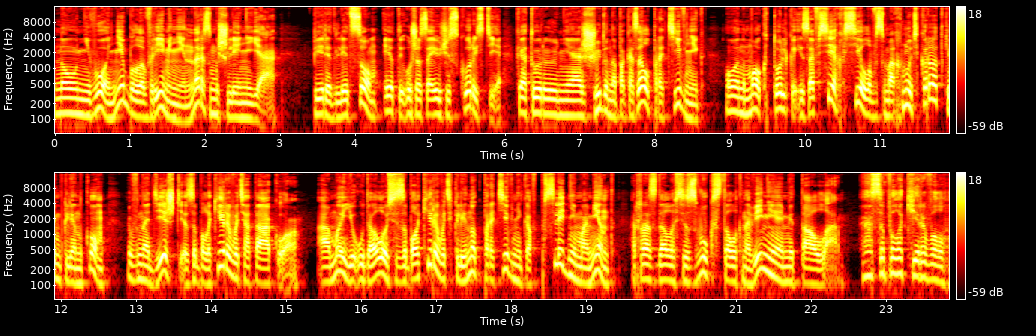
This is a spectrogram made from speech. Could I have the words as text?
но у него не было времени на размышления. Перед лицом этой ужасающей скорости, которую неожиданно показал противник, он мог только изо всех сил взмахнуть коротким клинком в надежде заблокировать атаку. А Мэю удалось заблокировать клинок противника в последний момент, раздался звук столкновения металла. «Заблокировал».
